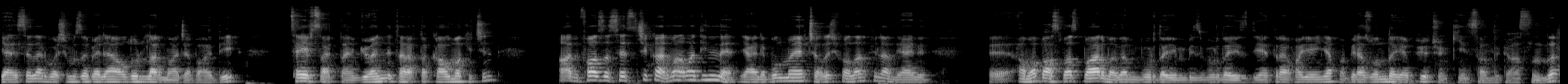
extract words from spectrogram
gelseler başımıza bela olurlar mı acaba deyip safe side'da yani güvenli tarafta kalmak için abi fazla ses çıkarma ama dinle. Yani bulmaya çalış falan filan yani e, ama bas bas bağırma ben buradayım biz buradayız diye etrafa yayın yapma. Biraz onu da yapıyor çünkü insanlık aslında.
